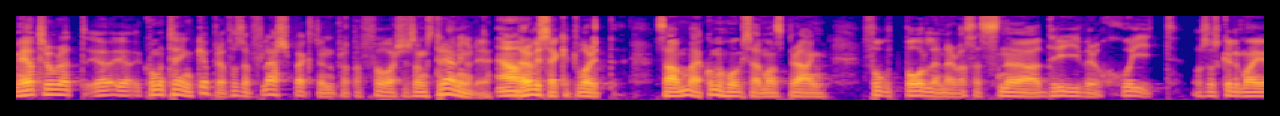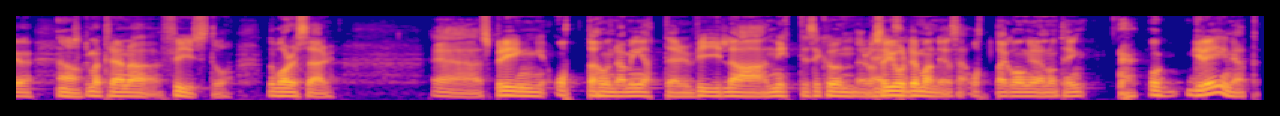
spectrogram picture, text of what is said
Men jag tror att, jag, jag kommer att tänka på det, jag får så flashbacks nu när vi pratar försäsongsträning och det. Ja. Där har vi säkert varit samma. Jag kommer ihåg så här, man sprang fotbollen när det var så här snödriver och skit. Och så skulle man ju, Ja. skulle man träna fys då. Då var det så här, eh, spring 800 meter, vila 90 sekunder. Och så Exakt. gjorde man det så här åtta gånger eller någonting. Och grejen är att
